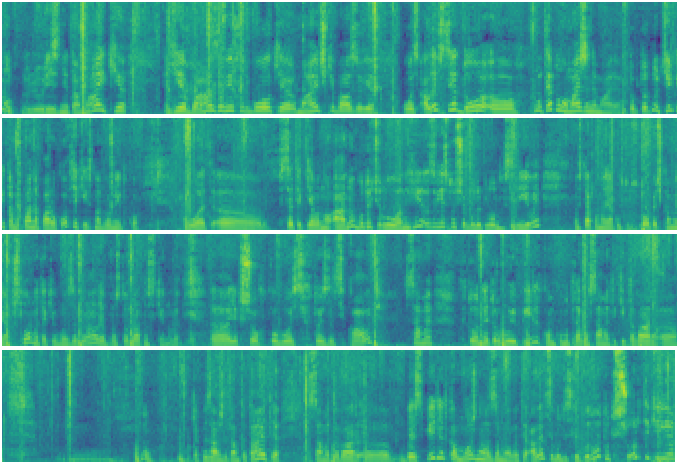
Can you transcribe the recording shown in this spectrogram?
ну різні там майки, є базові футболки, маєчки базові. Ось, але все до е, ну теплого майже немає. Тобто, ну тільки там буквально пару кофт, яких на двомітку. От е, все таке воно. А ну будуть лонги, звісно, що будуть лонг сліви. Ось так воно якось тут стопочками, як шло, ми так його забрали, просто обратно скинули. Е, якщо когось хтось зацікавить, саме хто не торгує підлітком, кому треба саме такий товар. Е, Ну, як ви завжди там питаєте, саме товар е, без підлітка можна замовити. Але це буде сліпино. Тут шортики є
